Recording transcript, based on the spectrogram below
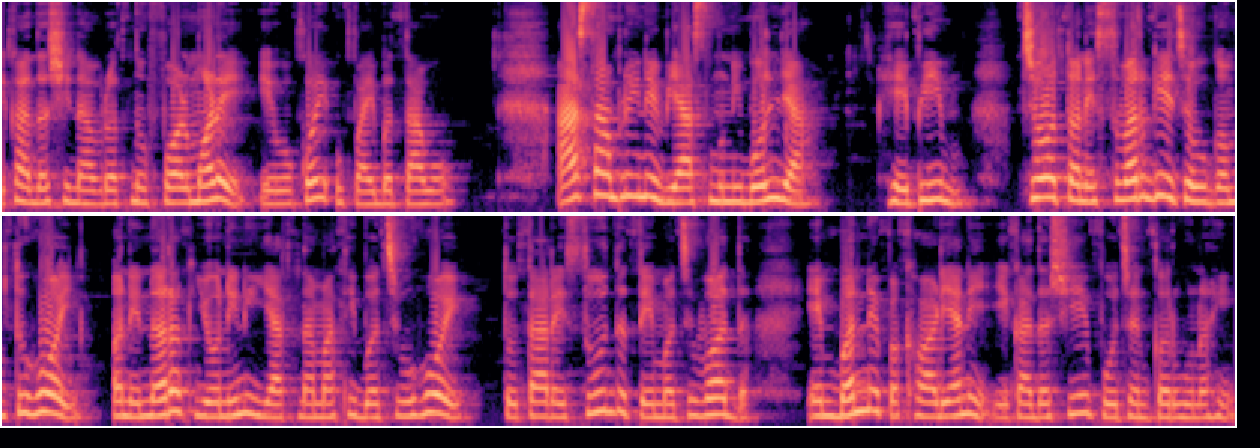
એકાદશીના વ્રતનું ફળ મળે એવો કોઈ ઉપાય બતાવો. આ સાંભળીને વ્યાસમુનિ બોલ્યા, હે ભીમ, જો તને સ્વર્ગે જવું ગમતું હોય અને નરક યોનિની યાતનામાંથી બચવું હોય, તો તારે શુદ્ધ તેમજ વદ એમ બંને પખવાડિયાને એકાદશીએ ભોજન કરવું નહીં.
